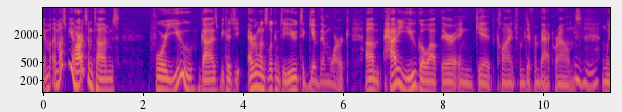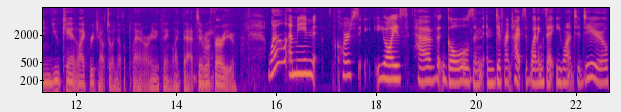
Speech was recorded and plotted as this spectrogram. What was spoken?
It, it must be hard sometimes for you guys because you, everyone's looking to you to give them work. Um, how do you go out there and get clients from different backgrounds when you can't like reach out to another planner or anything like that to Right. refer you? Well, I mean, of course, you always have goals and, and different types of weddings that you want to do.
